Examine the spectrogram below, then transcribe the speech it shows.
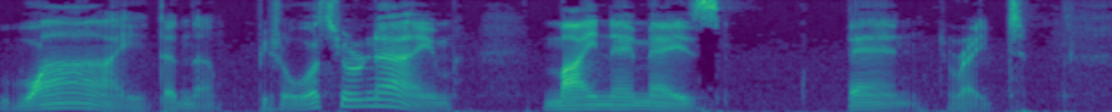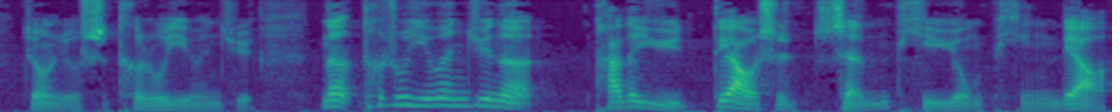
why 等等。比如说 What's your name? My name is Ben. Right？这种就是特殊疑问句。那特殊疑问句呢，它的语调是整体用平调，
